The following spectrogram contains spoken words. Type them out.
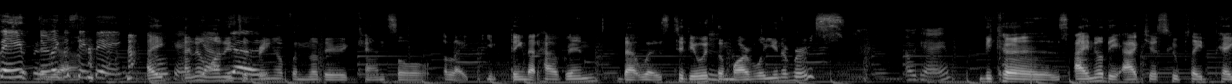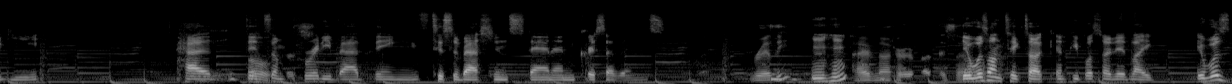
same. They're like the same thing. I Okay, kind of yeah. wanted Yeah. to bring up another cancel like thing that happened that was to do with the Mhm. Marvel universe Okay. because I know the actress who played Peggy had did Oh, some pretty bad things to Sebastian Stan and Chris Evans. really? Mm-hmm. I have not heard about this. It was on TikTok and people started like. It was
